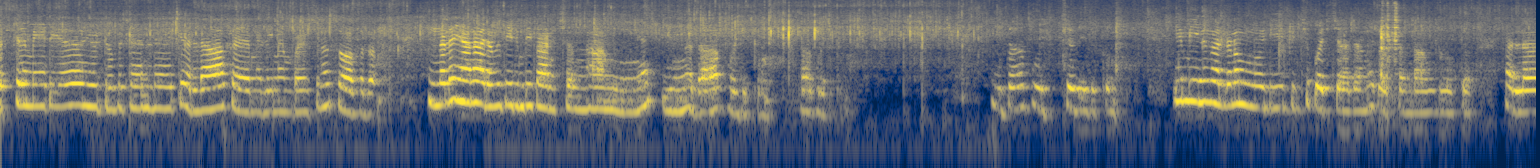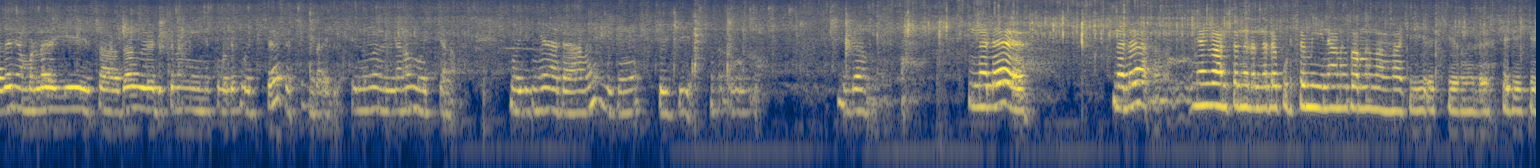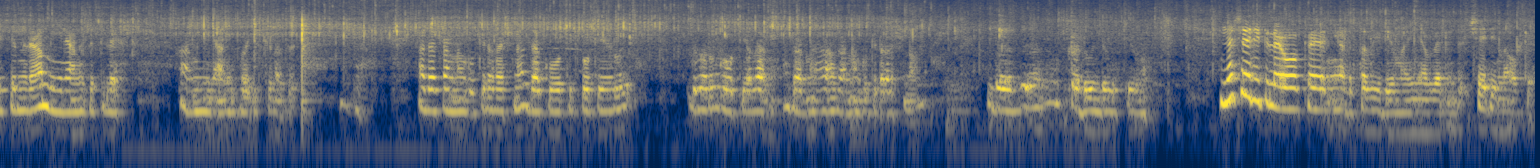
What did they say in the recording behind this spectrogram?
S A media YouTube ചാനലിലേക്ക് എല്ലാ family മെമ്പേഴ്സിനും സ്വാഗതം. ഇന്നലെ ഞാൻ അരവ് തിരുമ്പി കാണിച്ചു തന്ന ആ മീന് ഇന്ന് ഇതാ പൊരിക്കും. ഇതാ പൊരിക്കും. ഇതാ പൊരിച്ചതിരിക്കും. ഈ മീന് നല്ലോണം മുരിയിപ്പിച്ച് പൊരിച്ചാലാണ് രസം ഉണ്ടാവുള്ളൂ കേട്ടോ അല്ലാതെ നമ്മൾ ഈ സാധാ മേടിക്കുന്ന മീൻ പോലെ പൊരിച്ചാൽ രസം ഉണ്ടാവില്ല ഇത് നല്ലോണം മുരിക്കണം. മുരിഞ്ഞാലാണ് ഇതിന് രുചി ഉണ്ടാവുള്ളൂ. ഇതാണ്. ഇന്നലെ ഇന്നലെ ഞാൻ കാണിച്ചെന്നില്ല ഇന്നലെ പിടിച്ച മീനാണ് പറഞ്ഞ് നന്നാക്കി വെച്ചിരുന്നില്ലേ ശരിയാക്കി വെച്ചിരുന്നില്ല. ആ മീനാണ് ഇതിട്ടില്ലേ ആ മീനാണ് ഇപ്പോൾ ഇരിക്കുന്നത് അതാ കണ്ണം കുട്ടിയുടെ കഷ്ണം. ഇതാ കോട്ടി കോട്ടികൾ. ഇത് വെറും കോട്ടികളാണ്. അതാണ് ആ കണ്ണം കുട്ടിയുടെ കഷ്ണം. ഇത് ഇത് കടുവിന്റെ കുട്ടികളും. എന്നാൽ ശരിയിട്ടില്ലേ ഓക്കെ ഇനി അടുത്ത വീഡിയോ ഞാൻ വരുന്നുണ്ട് ശരി എന്നാൽ ഓക്കെ.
